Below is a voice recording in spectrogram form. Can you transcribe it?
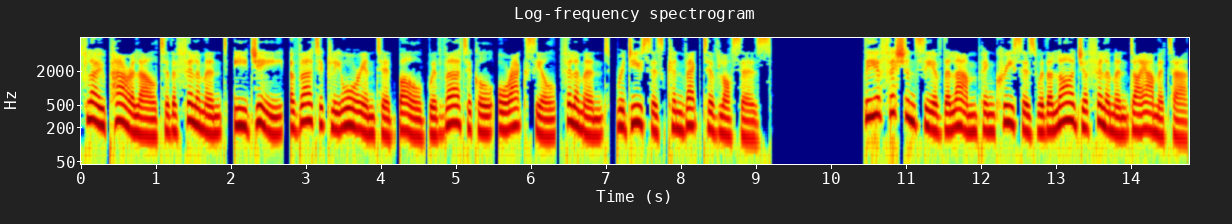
flow parallel to the filament, e.g., a vertically oriented bulb with vertical or axial filament, reduces convective losses. The efficiency of the lamp increases with a larger filament diameter.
